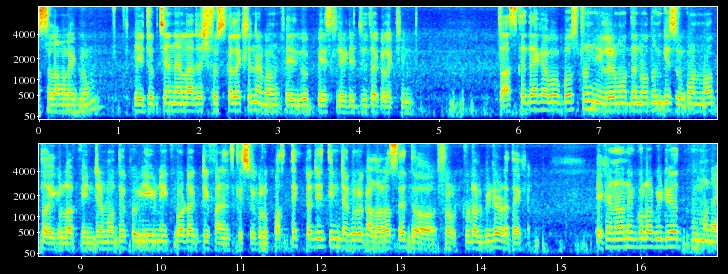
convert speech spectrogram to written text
আসসালামু আলাইকুম। ইউটিউব চ্যানেল আর শুজ কালেকশন এবং ফেসবুক পেজ লেডিজ জুতা কালেকশন তো আজকে দেখাবো বোস্টন হিলের মধ্যে নতুন কিছু পণ্য। তো এগুলো প্রিন্টের মধ্যে খুব ইউনিক প্রোডাক্ট ডিফারেন্স কিছু। এগুলো প্রত্যেকটারই তিনটা করে কালার আছে। তো টোটাল ভিডিওটা দেখেন। এখানে অনেকগুলো ভিডিও মানে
